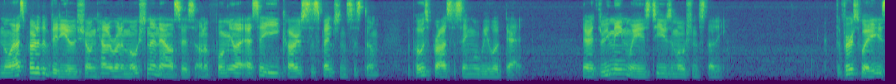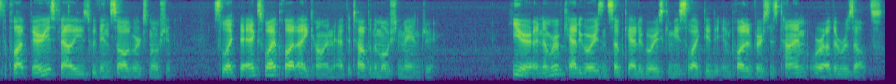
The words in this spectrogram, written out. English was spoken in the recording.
In the last part of the video showing how to run a motion analysis on a Formula SAE CARS suspension system, the post-processing will be looked at. There are three main ways to use a motion study. The first way is to plot various values within SOLIDWORKS Motion. Select the XY plot icon at the top of the Motion Manager. Here, a number of categories and subcategories can be selected and plotted versus time or other results.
